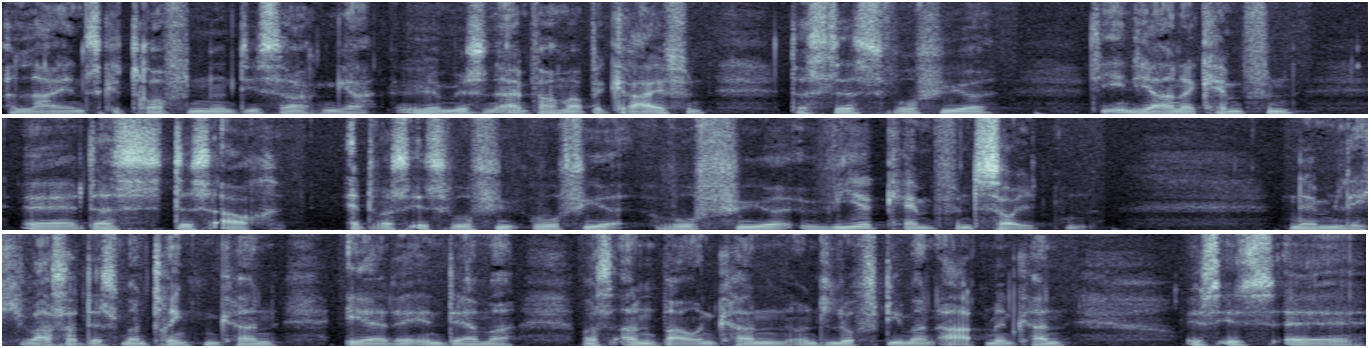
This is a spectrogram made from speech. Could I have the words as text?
Alliance getroffen und die sagen, ja, wir müssen einfach mal begreifen, dass das, wofür die Indianer kämpfen, äh, dass das auch etwas ist, wofür, wofür, wofür wir kämpfen sollten. Nämlich Wasser, das man trinken kann, Erde, in der man was anbauen kann und Luft, die man atmen kann. Es ist äh,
